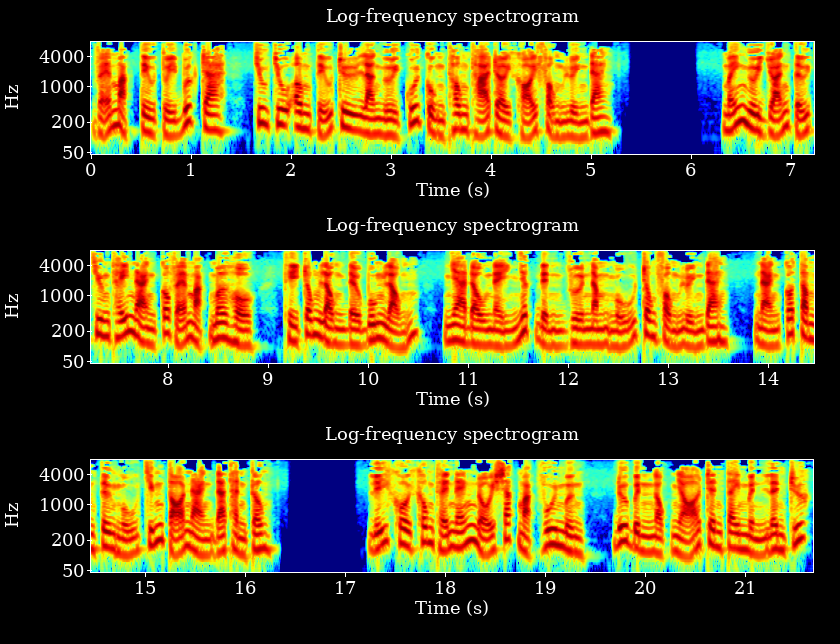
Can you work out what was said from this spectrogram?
Vẻ mặt tiều tụy bước ra, Chu Chu ông Tiểu Trư là người cuối cùng thông thả rời khỏi phòng luyện đan. Mấy người doãn tử chương thấy nàng có vẻ mặt mơ hồ, thì trong lòng đều buông lỏng, nhà đầu này nhất định vừa nằm ngủ trong phòng luyện đan, nàng có tâm tư ngủ chứng tỏ nàng đã thành công. Lý Khôi không thể nén nổi sắc mặt vui mừng, đưa bình ngọc nhỏ trên tay mình lên trước.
